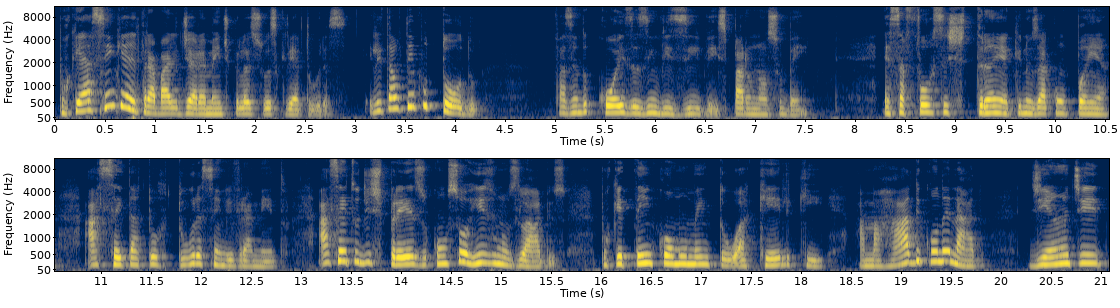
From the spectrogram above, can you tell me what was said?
porque é assim que ele trabalha diariamente pelas suas criaturas. Ele está o tempo todo fazendo coisas invisíveis para o nosso bem. Essa força estranha que nos acompanha aceita a tortura sem livramento, aceita o desprezo com um sorriso nos lábios, porque tem como mentor aquele que, amarrado e condenado, diante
